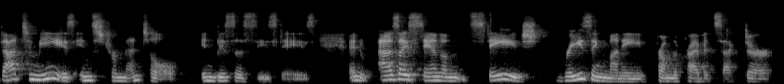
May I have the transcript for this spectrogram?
that to me is instrumental in business these days. And as I stand on stage raising money from the private sector,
